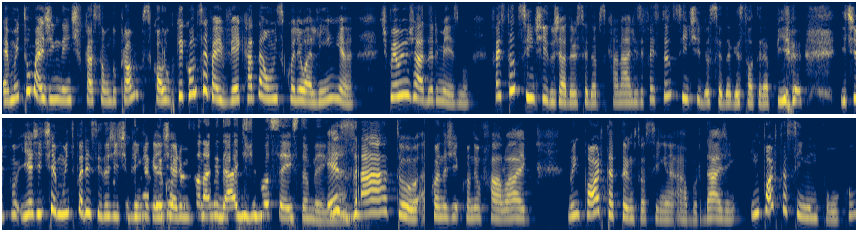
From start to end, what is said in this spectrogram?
é muito mais de identificação do próprio psicólogo, porque quando você vai ver, cada um escolheu a linha, tipo eu e o Jader mesmo. Faz tanto sentido o Jader ser da psicanálise, faz tanto sentido eu ser da gestalterapia. E tipo, e a gente é muito parecido, a gente brinca que a gente com a era personalidade de vocês também, né? Exato! Quando, gente- quando eu falo, ai, não importa tanto assim a a abordagem, importa sim um pouco.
